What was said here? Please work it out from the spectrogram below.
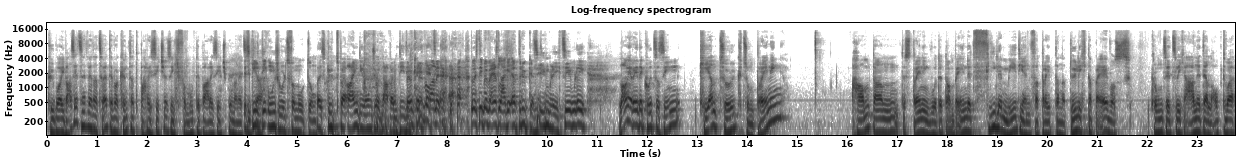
Kübauer, ich weiß jetzt nicht, wer der zweite war, könnte Barisic, also ich vermute Barisic, bin mir nicht Es sicher. gilt die Unschuldsvermutung. es gilt bei allen die Unschuld, nein, beim Didi. Beim Kübauer nicht. Da ist die Beweislage erdrückend. Ziemlich, ziemlich. Lange Rede, kurzer Sinn. Kehren zurück zum Training. Haben dann, das Training wurde dann beendet. Viele Medienvertreter natürlich dabei, was grundsätzlich auch nicht erlaubt war,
